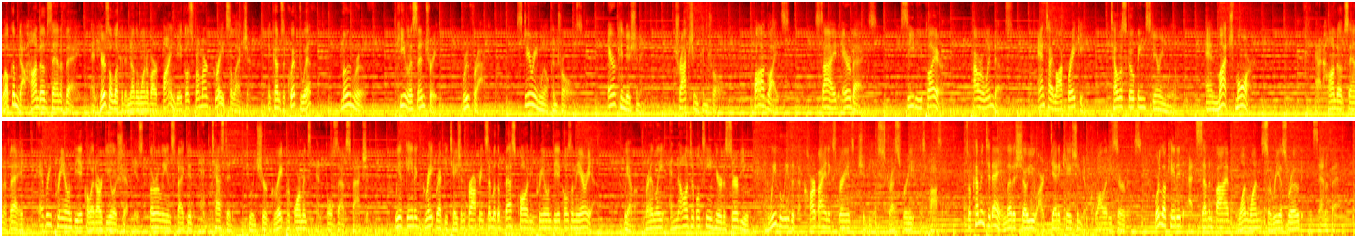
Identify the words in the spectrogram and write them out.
Welcome to Honda of Santa Fe, and here's a look at another one of our fine vehicles from our great selection. It comes equipped with moonroof, keyless entry, roof rack, steering wheel controls, air conditioning, traction control, fog lights, side airbags, CD player, power windows, anti lock braking, telescoping steering wheel, and much more. Honda of Santa Fe, every pre owned vehicle at our dealership is thoroughly inspected and tested to ensure great performance and full satisfaction. We have gained a great reputation for offering some of the best quality pre owned vehicles in the area. We have a friendly and knowledgeable team here to serve you, and we believe that the car buying experience should be as stress free as possible. So come in today and let us show you our dedication to quality service. We're located at 7511 Cerrillos Road in Santa Fe.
